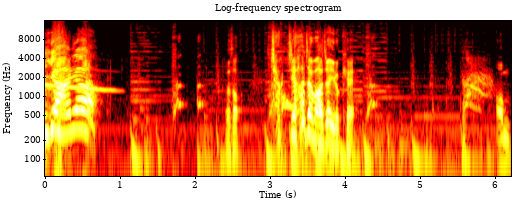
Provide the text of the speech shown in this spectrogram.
이게 아니야 그래서 착지하자마자 이렇게. 엄.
